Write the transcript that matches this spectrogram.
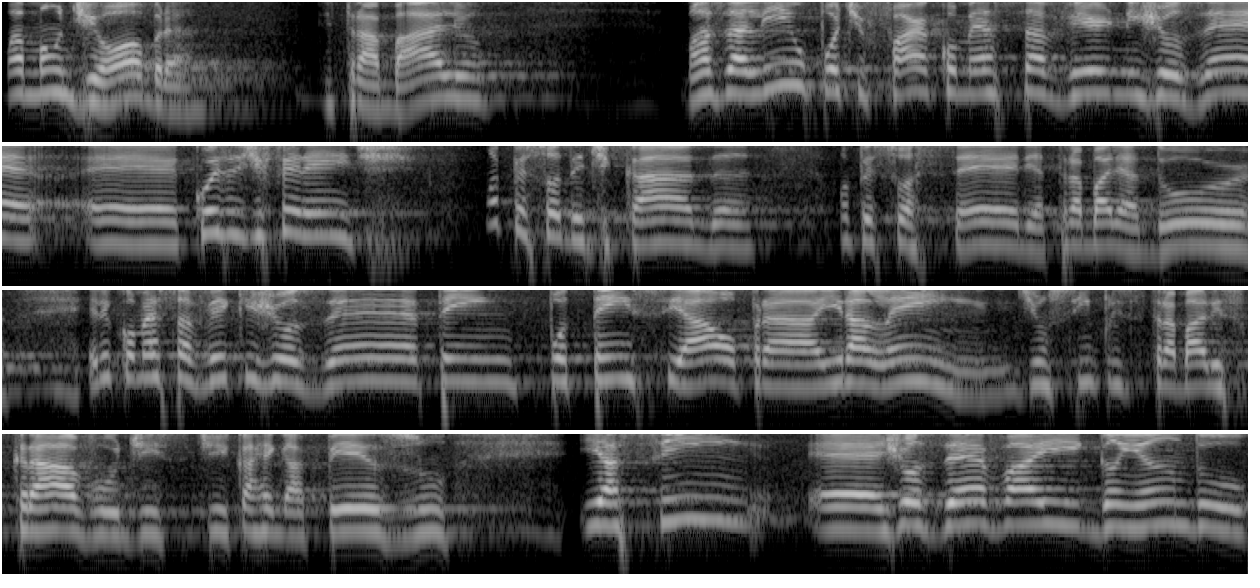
uma mão de obra, de trabalho. Mas ali o Potifar começa a ver em José é, coisas diferentes. Uma pessoa dedicada, uma pessoa séria, trabalhador. Ele começa a ver que José tem potencial para ir além de um simples trabalho escravo, de, de carregar peso. E assim é, José vai ganhando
